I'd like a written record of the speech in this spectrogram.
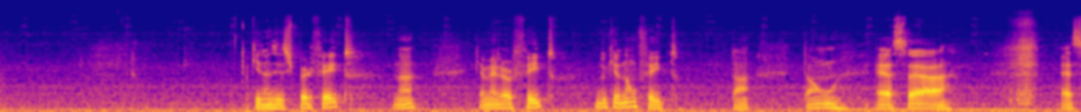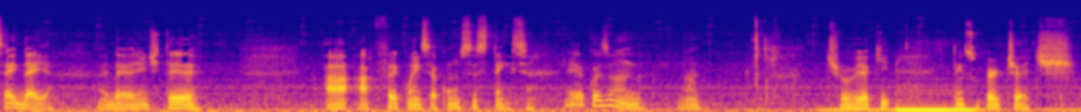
Que não existe perfeito, né? Que é melhor feito do que não feito, tá? Então essa é a essa é a ideia, A ideia é a gente ter a, a frequência, a consistência. E aí a coisa anda. Né? Deixa eu ver aqui. Tem super chat.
